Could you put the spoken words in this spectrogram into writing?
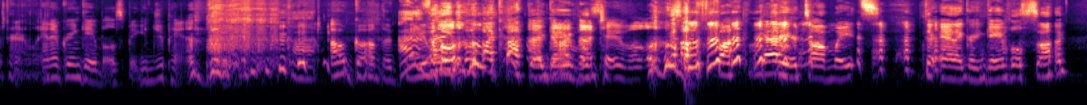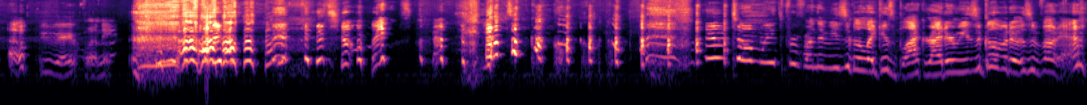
Apparently. Anne of Green Gables, big in Japan. God. oh god, the table. have oh my god, I got the table. Oh, fuck. Get out of here, Tom Waits. Their Anne of Green Gables song. That would be very funny. Tom Waits. Tom Waits performed the musical like his Black Rider musical, but it was about Anne. of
